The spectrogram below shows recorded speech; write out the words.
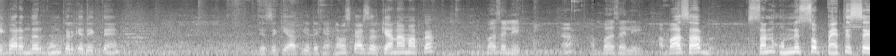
एक बार अंदर घूम करके देखते हैं। जैसे कि आप ये देखें। नमस्कार सर क्या नाम आपका? अब्बास अली। हाँ? अब्बास अली। अब्बास साहब सन 1935 से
